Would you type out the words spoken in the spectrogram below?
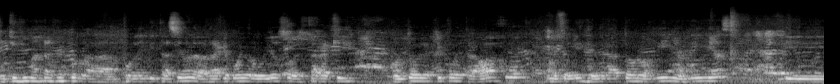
muchísimas gracias por la, por la invitación, la verdad que muy orgulloso de estar aquí con todo el equipo de trabajo, muy feliz de ver a todos los niños, niñas. Y,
